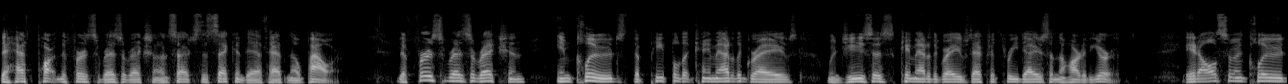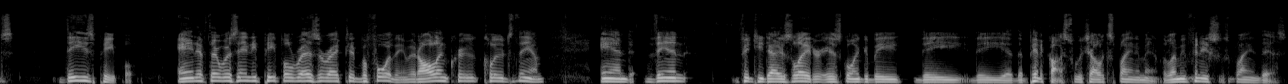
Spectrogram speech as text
that hath part in the first resurrection, on such the second death hath no power. The first resurrection includes the people that came out of the graves when Jesus came out of the graves after three days in the heart of the earth. It also includes these people. And if there was any people resurrected before them, it all includes them. And then 50 days later is going to be the the uh, the Pentecost, which I'll explain in a minute. But let me finish explaining this.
